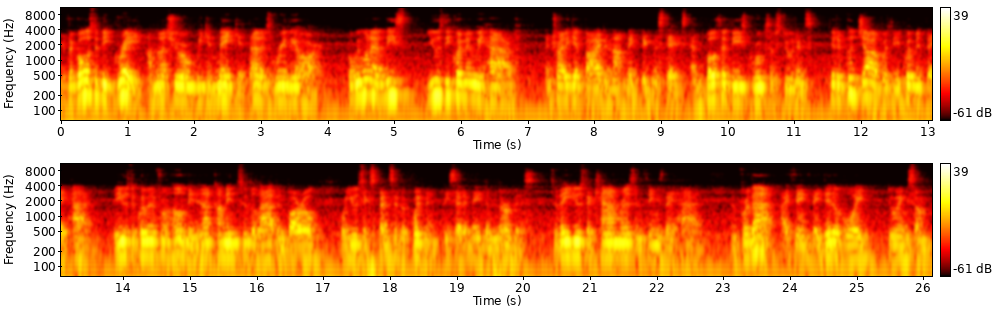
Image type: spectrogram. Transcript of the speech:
If the goal is to be great, I'm not sure we can make it. That is really hard. But we want to at least use the equipment we have and try to get by to not make big mistakes. And both of these groups of students did a good job with the equipment they had. They used equipment from home. They did not come into the lab and borrow or use expensive equipment. They said it made them nervous. So they used the cameras and things they had. And for that, I think they did avoid doing some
